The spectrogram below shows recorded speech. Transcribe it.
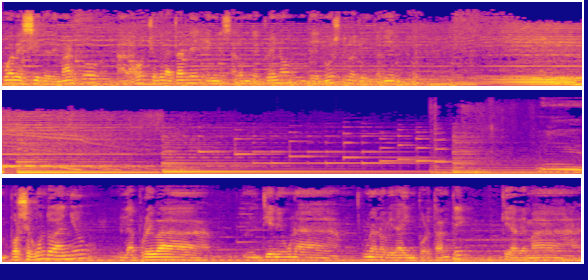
jueves 7 de marzo a las 8 de la tarde en el Salón de Pleno de nuestro ayuntamiento. Por segundo año, la prueba tiene una, novedad importante, que además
